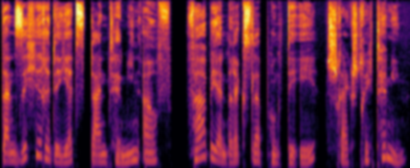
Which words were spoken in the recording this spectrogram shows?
Dann sichere dir jetzt deinen Termin auf fabiandrexler.de-termin.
